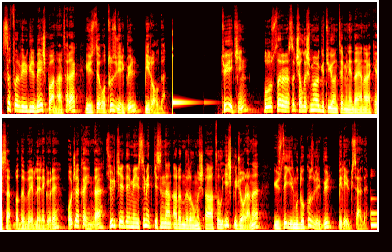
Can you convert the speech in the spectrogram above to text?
0,5 puan artarak %30,1 oldu. TÜİK'in Uluslararası Çalışma Örgütü yöntemine dayanarak hesapladığı verilere göre Ocak ayında Türkiye'de mevsim etkisinden arındırılmış atıl iş gücü oranı %29,1'e yükseldi.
